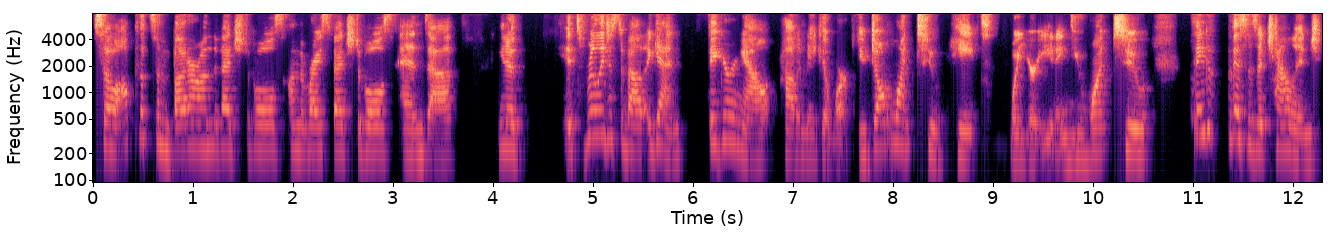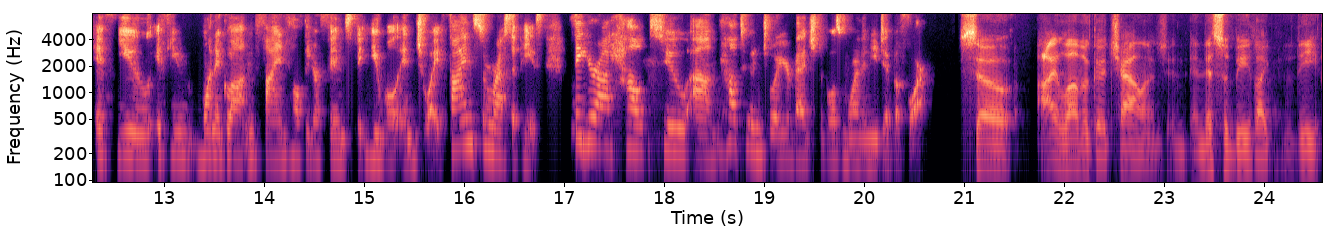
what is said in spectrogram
So I'll put some butter on the vegetables, on the rice vegetables, and uh, you know, it's really just about again figuring out how to make it work. You don't want to hate what you're eating. You want to think of this as a challenge if you if you want to go out and find healthier foods that you will enjoy. Find some recipes. Figure out how to um, how to enjoy your vegetables more than you did before. So I love a good challenge, and, and this would be like the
